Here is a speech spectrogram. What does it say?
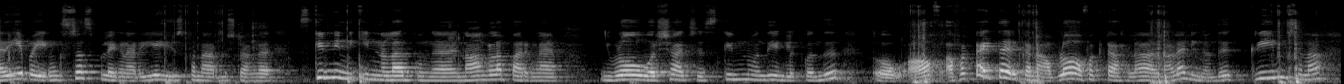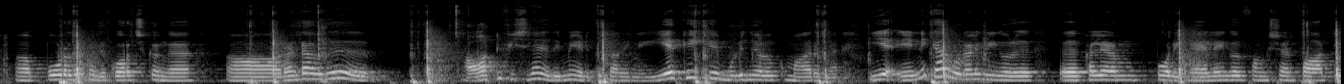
நிறைய இப்போ யங்ஸ்டர்ஸ் பிள்ளைங்க நிறைய யூஸ் பண்ண ஆரம்பிச்சிட்டாங்க. ஸ்கின் இன்னைக்கு நல்லா இருக்குங்க. நாங்களாம் பாருங்களேன். இவ்வளோ வருஷம் ஆச்சு. ஸ்கின் வந்து எங்களுக்கு வந்து ஆஃப் அஃபெக்ட் ஆகிட்டு தான் இருக்கேன் நான் அவ்வளோ அஃபெக்ட் ஆகலை. அதனால் நீங்கள் வந்து க்ரீம்ஸ் எல்லாம் போடுறத கொஞ்சம் குறைச்சிக்கோங்க. ரெண்டாவது ஆர்டிஃபிஷியலாக எதுவுமே எடுத்துக்காதீங்க. இயற்கைக்கு முடிஞ்ச அளவுக்கு மாறுங்க. ஏ என்னைக்காவது ஒரு நாளைக்கு நீங்கள் ஒரு கல்யாணம் போகிறீங்க இல்லை எங்கள் ஒரு ஃபங்க்ஷன் பார்ட்டி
